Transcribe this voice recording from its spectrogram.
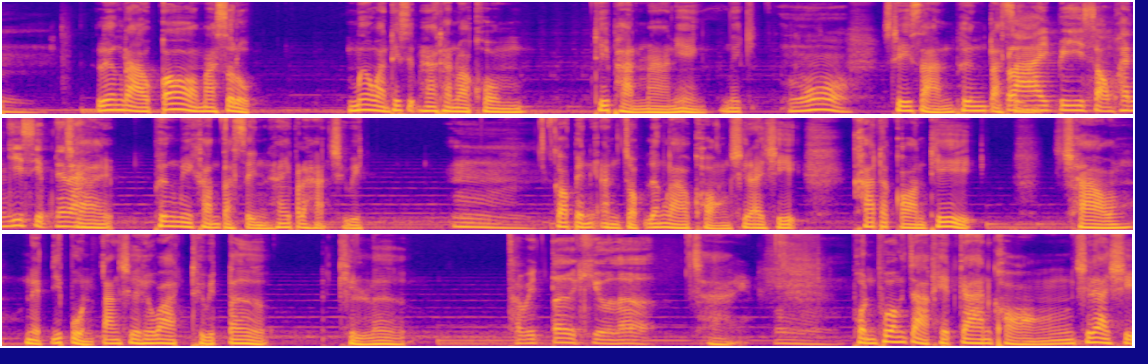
มๆเรื่องราวก็มาสรุป เมื่อวันที่ 15 ธันวาคมที่ผ่านมานี่เองในโอ้ที่ศาลเพิ่งตัดปสินลายปี 2020เนี่ยนะใช่เพิ่งมีคำตัดสินให้ประหารชีวิตอืมก็เป็นอันจบเรื่องราวของชิไรชิฆาตกรที่ชาวเน็ตญี่ปุ่นตั้งชื่อให้ว่า Twitter Killer Twitter Killerใช่ ผลพวงจากเหตุการณ์ของชิราชิ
